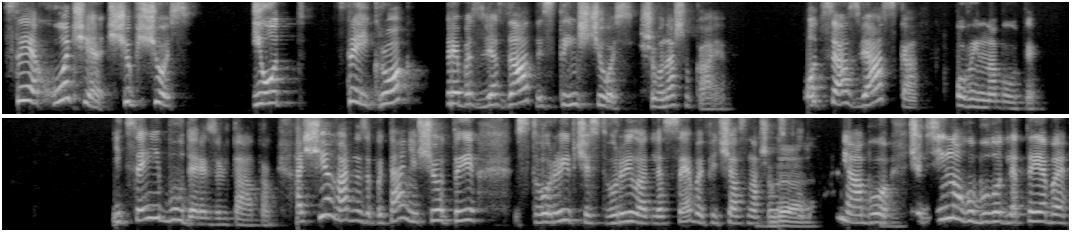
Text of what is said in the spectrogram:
це хоче, щоб щось. І от цей крок треба зв'язати з тим щось, що вона шукає. Оця зв'язка повинна бути. І це і буде результатом. А ще гарне запитання, що ти створив чи створила для себе під час нашого Да. спілкування, або що цінного було для тебе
